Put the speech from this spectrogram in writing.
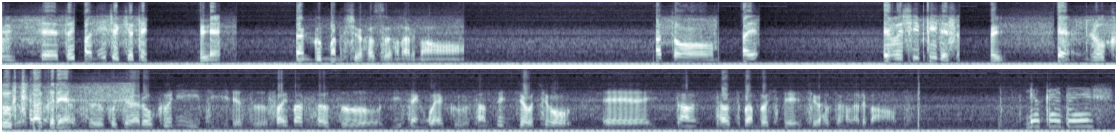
はいえっ、と、今29点。え一旦群馬の周波数離れますあと、はい、MCP ですね。はい6近くで。こちら6212です。ファイバルサウス2500 3000上長、えー、一旦サウスバンドして周波数離れます。了解です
